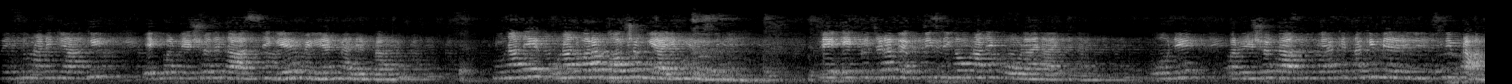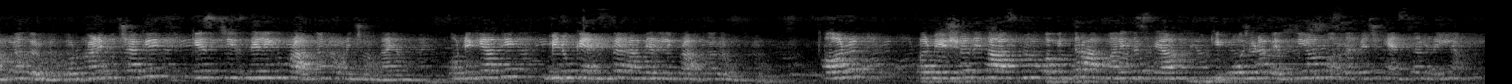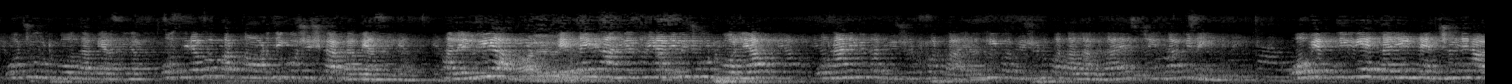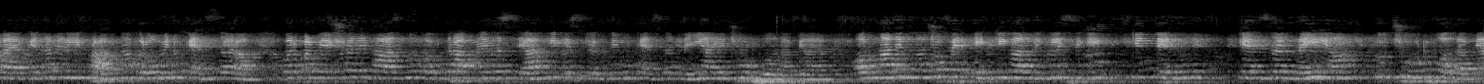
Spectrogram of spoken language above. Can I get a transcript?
ਵਿੱਚ ਉਹਨਾਂ ਨੇ ਕਿਹਾ ਕਿ ਇੱਕ ਪਰਮੇਸ਼ਵਰ ਦੇ ਦਾਸ ਸੀਗੇ ਵਿਲੀਅਮ ਮੈਰਿਟ ਬ੍ਰਾਊਨ ਉਹਨਾਂ ਦੇ ਉਹਨਾਂ ਦੁਆਰਾ ਬਹੁਤ ਚੰਗਿਆਈ ਹੁੰਦੀ ਸੀ ਤੇ ਇੱਕ ਜਿਹੜਾ ਵਿਅਕਤੀ ਸੀਗਾ ਉਹਨਾਂ ਦੇ ਕੋਲ ਆਇਆ ਇੱਕ ਦਿਨ ਉਹਨੇ ਪਰਮੇਸ਼ਵਰ ਦਾਸ ਨੂੰ ਕਿਹਾ ਕਹਿੰਦਾ ਕਿ ਮੇਰੇ ਲਈ ਤੁਸੀਂ ਪ੍ਰਾਰਥਨਾ ਕਰੋ ਔਰ ਉਹਨਾਂ ਨੇ ਪੁੱਛਿਆ ਕਿ ਕਿਸ ਚੀਜ਼ ਦੇ ਲਈ ਤੂੰ ਪ੍ਰਾਰਥਨਾ ਕਰਨੀ ਚਾਹੁੰਦਾ ਹੈ ਉਹਨੇ ਕਿਹਾ ਕਿ ਮੈਨੂੰ ਕੈਂਸਰ ਆ ਮੇਰੇ ਲਈ ਪ੍ਰਾਰਥਨਾ ਕਰੋ ਔਰ ਪਰਮੇਸ਼ਵਰ ਦੇ ਦਾਸ ਨੂੰ ਪਵਿੱਤਰ ਆਤਮਾ ਨੇ ਦੱਸਿਆ ਕਿ ਉਹ ਜਿਹੜਾ ਵਿਅਕਤੀ ਆ ਉਹਨੂੰ ਕੋਸ਼ਿਸ਼ ਕਰਦਾ ਪਿਆ ਸੀਗਾ ਹਾਲੇਲੂਇਆ ਇਦਾਂ ਹੀ ਖਾਨੀਆਂ ਸੁਨੀਆਂ ਨੇ ਵੀ ਝੂਠ ਬੋਲਿਆ ਉਹਨਾਂ ਨੇ ਵੀ ਪਰਮੇਸ਼ਵਰ ਨੂੰ ਪਰਤਾਇਆ ਕਿ ਪਰਮੇਸ਼ਵਰ ਨੂੰ ਪਤਾ ਲੱਗਦਾ ਹੈ ਇਸ ਚੀਜ਼ ਦਾ ਕਿ ਨਹੀਂ ਉਹ ਵਿਅਕਤੀ ਵੀ ਇਦਾਂ ਦੀ ਇੰਟੈਂਸ਼ਨ ਦੇ ਨਾਲ ਆਇਆ ਕਹਿੰਦਾ ਮੇਰੇ ਲਈ ਪ੍ਰਾਰਥਨਾ ਕਰੋ ਮੈਨੂੰ ਕੈਂਸਰ ਆ ਪਰ ਪਰਮੇਸ਼ਵਰ ਦੇ ਦਾਸ ਨੂੰ ਪਵਿੱਤਰ ਆਤਮਾ ਨੇ ਦੱਸਿਆ ਕਿ ਇਸ ਵਿਅਕਤੀ ਨੂੰ ਕੈਂਸਰ ਨਹੀਂ ਆਇਆ ਇਹ ਝੂਠ ਬੋਲਦਾ ਪਿਆ ਆ ਔਰ ਉਹਨਾਂ ਦੇ ਮੂੰਹ ਚੋਂ ਫਿਰ ਇੱਕ ਹੀ ਗੱਲ ਨਿਕਲੀ ਸੀਗੀ ਕਿ ਤੈਨੂੰ ਕੈਂਸਰ ਨਹੀਂ ਆ ਤੂੰ ਝੂਠ ਬੋਲਦਾ ਪਿਆ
